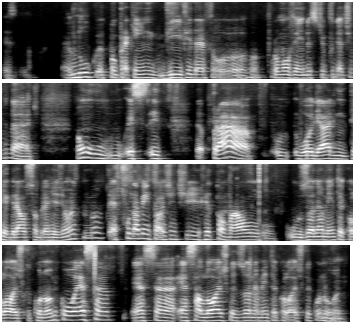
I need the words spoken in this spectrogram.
é, lucro para quem vive né, promovendo esse tipo de atividade. Então, para o olhar integral sobre a região, é fundamental a gente retomar o, o zoneamento ecológico econômico ou essa, essa, essa lógica de zoneamento ecológico econômico.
